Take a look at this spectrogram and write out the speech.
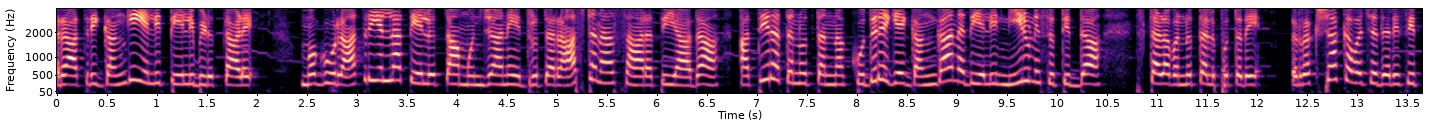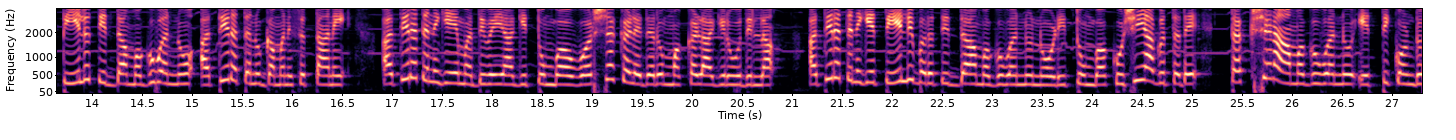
ರಾತ್ರಿ ಗಂಗೆಯಲ್ಲಿ ತೇಲಿಬಿಡುತ್ತಾಳೆ. ಮಗು ರಾತ್ರಿಯೆಲ್ಲ ತೇಲುತ್ತಾ ಮುಂಜಾನೆ ಧೃತರಾಷ್ಟ್ರನ ಸಾರಥಿಯಾದ ಅತಿರಥನು ತನ್ನ ಕುದುರೆಗೆ ಗಂಗಾ ನದಿಯಲ್ಲಿ ನೀರುಣಿಸುತ್ತಿದ್ದ ಸ್ಥಳವನ್ನು ತಲುಪುತ್ತದೆ. ರಕ್ಷಾ ಕವಚ ಧರಿಸಿ ತೇಲುತ್ತಿದ್ದ ಮಗುವನ್ನು ಅತಿರಥನು ಗಮನಿಸುತ್ತಾನೆ. ಅತಿರಥನಿಗೆ ಮದುವೆಯಾಗಿ ತುಂಬ ವರ್ಷ ಕಳೆದರೂ ಮಕ್ಕಳಾಗಿರುವುದಿಲ್ಲ. ಅತಿರಥನಿಗೆ ತೇಲಿ ಬರುತ್ತಿದ್ದ ಮಗುವನ್ನು ನೋಡಿ ತುಂಬ ಖುಷಿಯಾಗುತ್ತದೆ. ತಕ್ಷಣ ಆ ಮಗುವನ್ನು ಎತ್ತಿಕೊಂಡು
